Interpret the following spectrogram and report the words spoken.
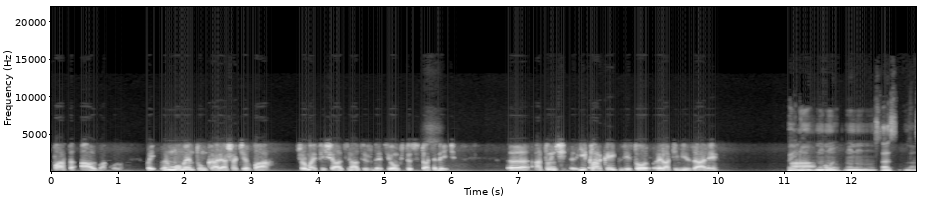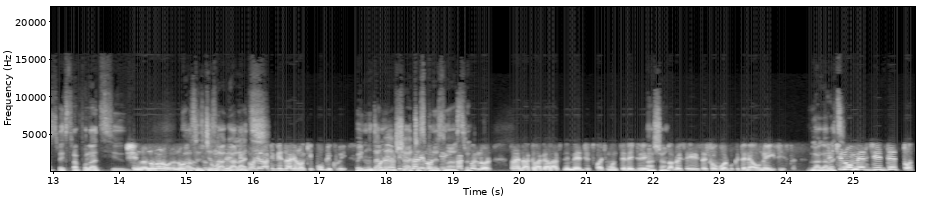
pată albă acolo. Păi, în momentul în care așa ceva, și au mai fi și alții în alte județe, eu am știut situația de aici, uh, atunci e clar că există o relativizare Păi A, nu, nu, nu. nu, nu, nu, nu, stați. Noastră extrapolați... și nu, nu, nu, nu, nu, Vreau să nu, ziceți nu la mă- Galați- Nu o relativizare în ochii publicului. Păi nu, dar O nu e așa relativizare ce în spuneți ochii noastră. infractorilor. Doamne, dacă la Galați ne merge să facem o înțelegere, Așa. la noi să există și o vorbă, că DNA-ul nu există. La De Galați. ce nu merge de tot?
